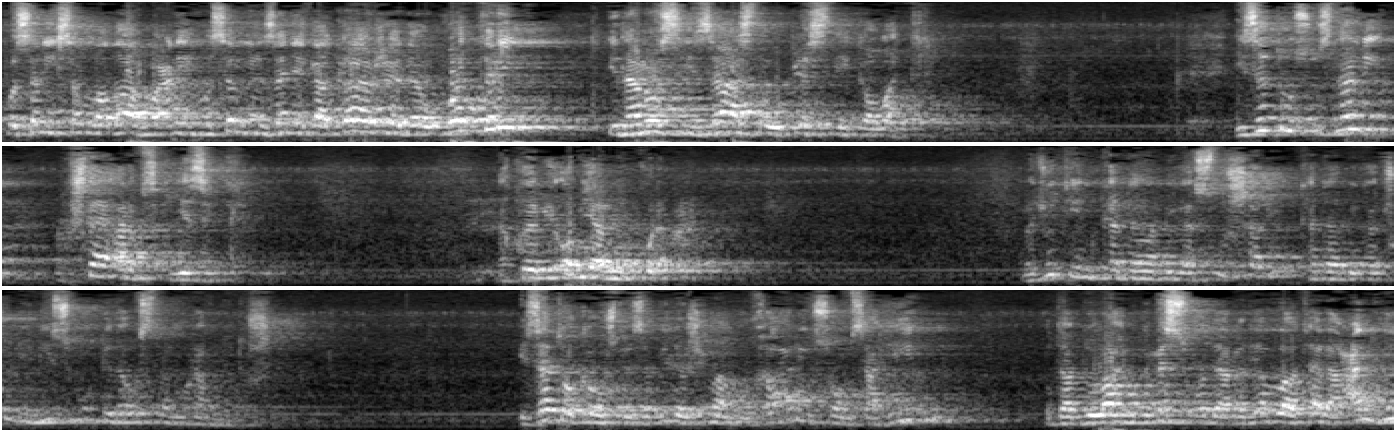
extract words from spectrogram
poslanih sallallahu alaihi wa sallam, za njega kaže da je u vatri i da nosi zastavu pjesnika u vatri. I zato su znali šta je arapski jezik, na kojem je objavljen Kur'an. Međutim, kada bi ga slušali, kada bi ga čuli, nisu mogli da ostanu ravnodušni. I zato, kao što je zabilio žima Buhari u svom sahihu, od Abdullah ibn Mas'uda radijallahu ta'ala anhu,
